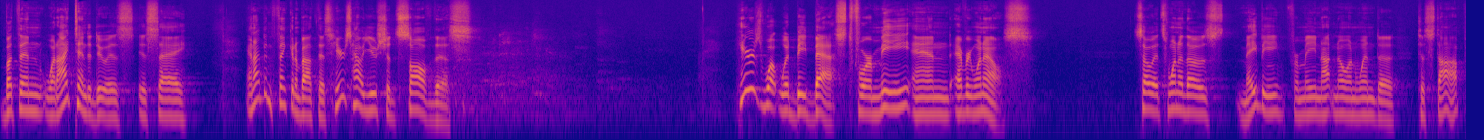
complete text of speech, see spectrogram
But then what I tend to do is, is say, and I've been thinking about this. Here's how you should solve this. Here's what would be best for me and everyone else. So it's one of those, maybe for me, not knowing when to, to stop.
